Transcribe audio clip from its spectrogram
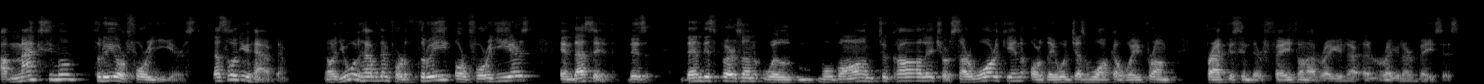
a maximum three or four years. That's all you have them. Now you will have them for three or four years, and that's it. This, then this person will move on to college or start working, or they will just walk away from practicing their faith on a regular, a regular basis.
